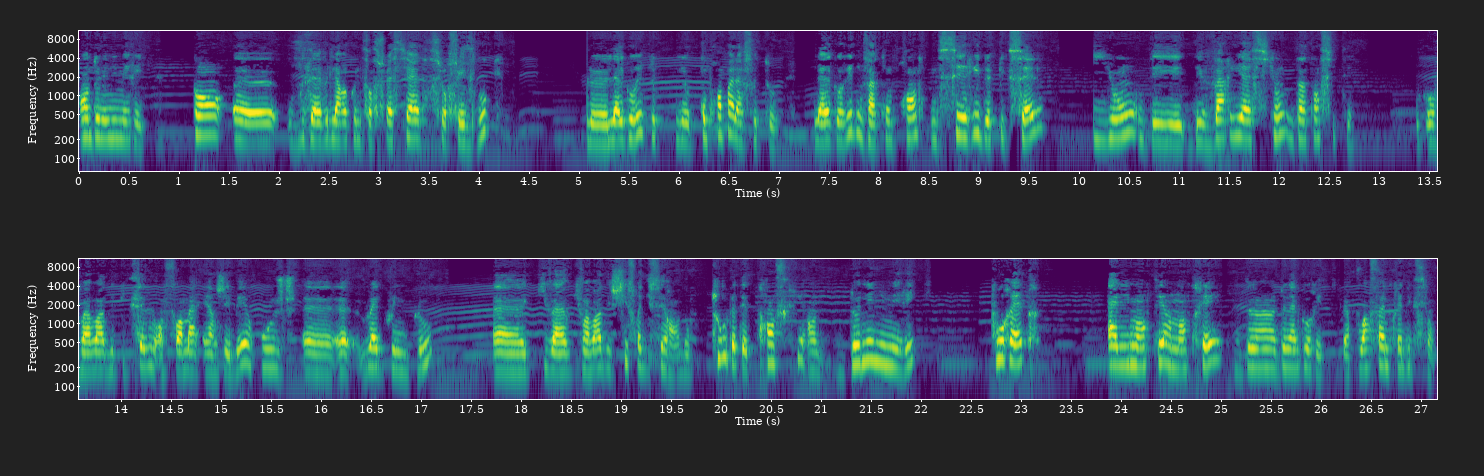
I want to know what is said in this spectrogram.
en données numériques. Quand euh, vous avez de la reconnaissance faciale sur Facebook, l'algorithme ne comprend pas la photo. L'algorithme va comprendre une série de pixels qui ont des variations d'intensité on va avoir des pixels en format RGB, rouge, euh, euh, red, green, blue, euh, qui, va, qui vont avoir des chiffres différents. Donc tout doit être transcrit en données numériques pour être alimenté en entrée d'un algorithme, qui va pouvoir faire une prédiction.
